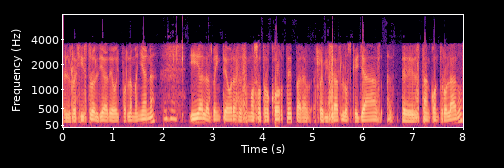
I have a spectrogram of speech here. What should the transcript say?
el registro el día de hoy por la mañana y a las 20 horas hacemos otro corte para revisar los que ya eh, están controlados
